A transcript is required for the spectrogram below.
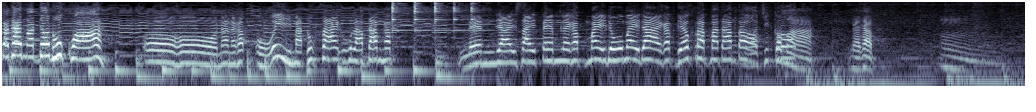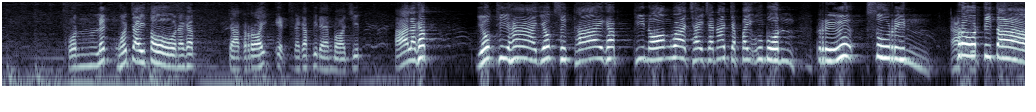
กระแทกหมัดโดนฮุกขวา โอ้โหนั่นนะครับโอ้ยหมัดทุกซ้ายของกุหลาบดำครับ เล่นใหญ่ใส่เต็มเลยครับ ไม่ดูไม่ได้ครับ เดี๋ยวกลับมาตามต่อต่อชิดก็มานะครับอืมคนเล็กหัวใจโตนะครับ จากร้อยเอ็ดนะครับพี่แดงบอชิดเอาละครับ ยกที่ 5 ยกสุดท้ายครับ พี่น้องว่าชัยชนะจะไปอุบลหรือสุรินทร์ครับ โปรดติดตาม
